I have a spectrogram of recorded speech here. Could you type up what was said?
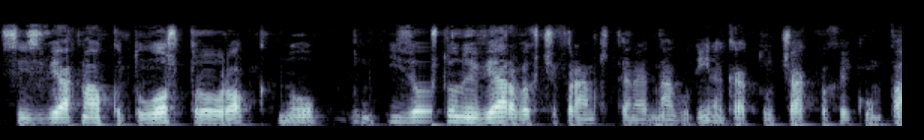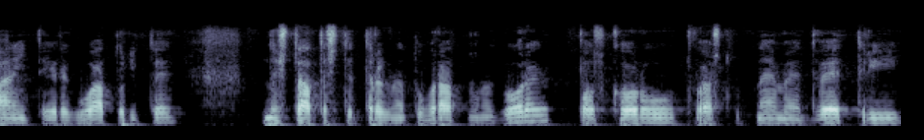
се извях малко като лош пророк, но изобщо не вярвах, че в рамките на една година, както очакваха и компаниите и регулаторите, нещата ще тръгнат обратно нагоре. По-скоро това ще отнеме 2, 3,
